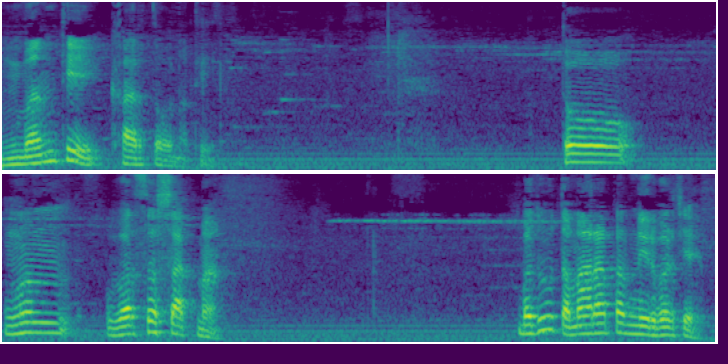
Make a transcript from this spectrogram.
મનથી ખરતો નથી. તો મન વર્ષ આત્મા, બધું તમારા પર નિર્ભર છે.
